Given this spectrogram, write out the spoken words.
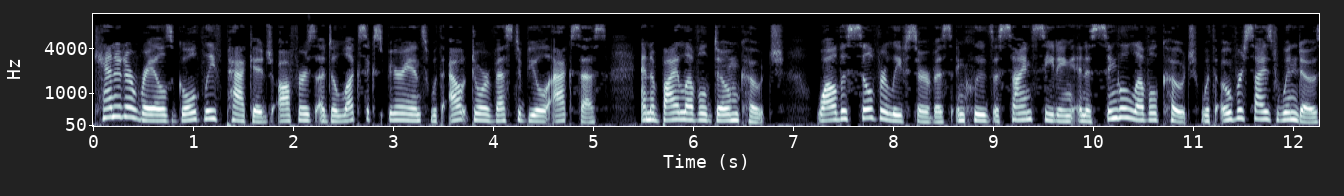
Canada Rail's Gold Leaf package offers a deluxe experience with outdoor vestibule access and a bi-level dome coach, while the Silverleaf service includes assigned seating in a single level coach with oversized windows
